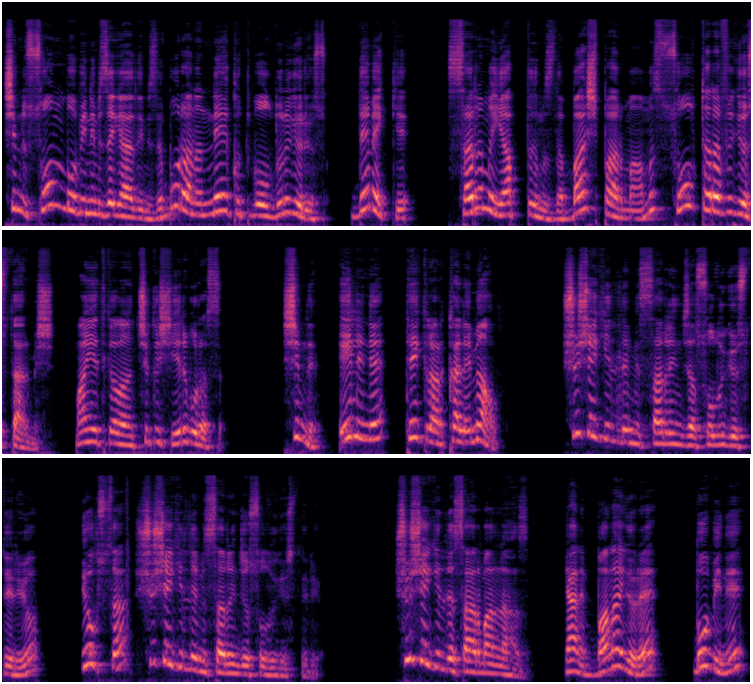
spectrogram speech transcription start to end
Şimdi son bobinimize geldiğimizde buranın N kutbu olduğunu görüyorsun. Demek ki sarımı yaptığımızda baş parmağımız sol tarafı göstermiş. Manyetik alanın çıkış yeri burası. Şimdi eline tekrar kalemi al. Şu şekilde mi sarınca solu gösteriyor? Yoksa şu şekilde mi sarınca solu gösteriyor? Şu şekilde sarman lazım. Yani bana göre bobini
